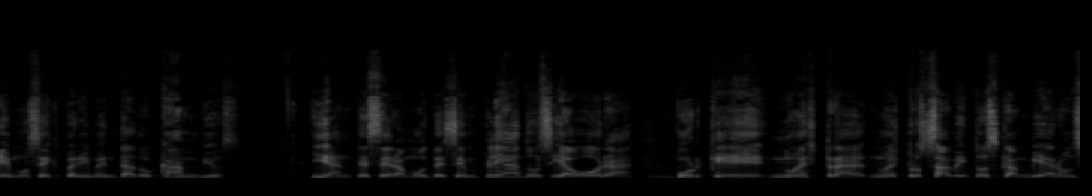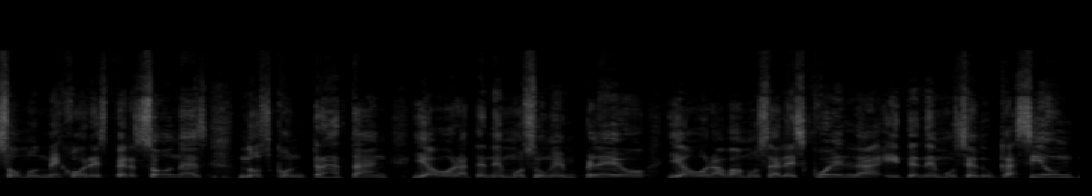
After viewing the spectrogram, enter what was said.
hemos experimentado cambios y antes éramos desempleados y ahora porque nuestros hábitos cambiaron somos mejores personas, nos contratan y ahora tenemos un empleo y ahora vamos a la escuela y tenemos educación.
